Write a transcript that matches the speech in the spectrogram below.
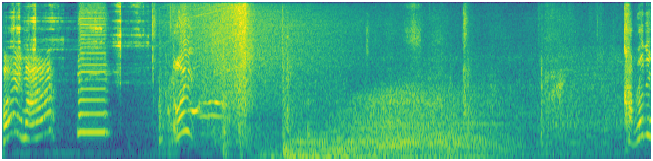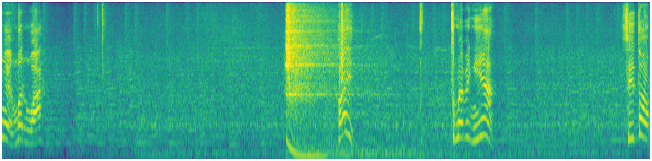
เฮ้ยหมาเฮ้ยขับรถยังไงของมันวะ ฮ้ยทำไมเป็นอย่างนี้อะสีตก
